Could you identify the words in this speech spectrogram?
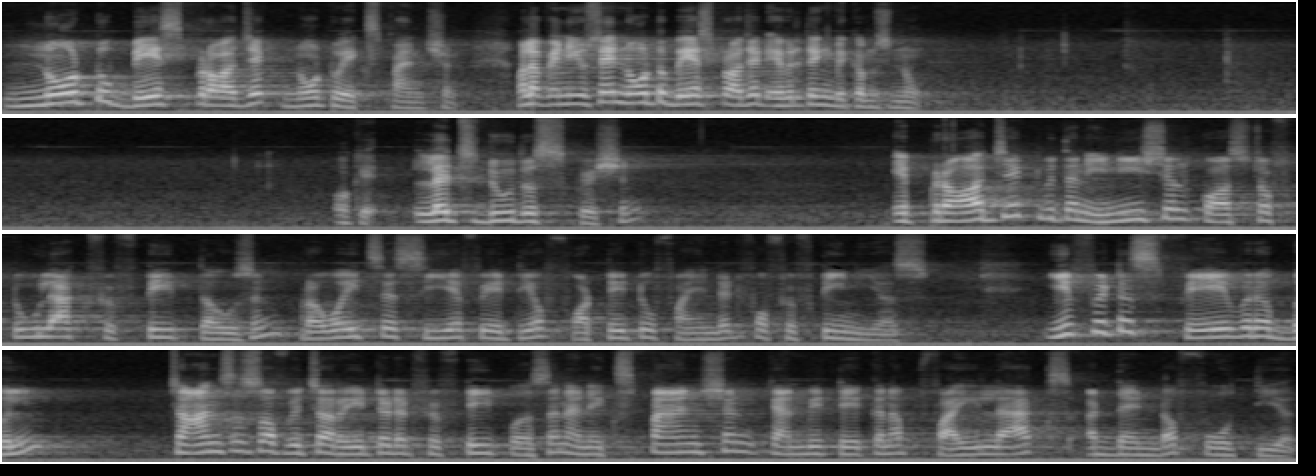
no to base project, no to expansion. Well, when you say no to base project, everything becomes no. Okay, let's do this question. A project with an initial cost of 2 lakh 50,000 provides a CFAT of 40 to 500 for 15 years. If it is favorable, chances of which are rated at 50 percent an expansion can be taken up 5 lakhs at the end of fourth year.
